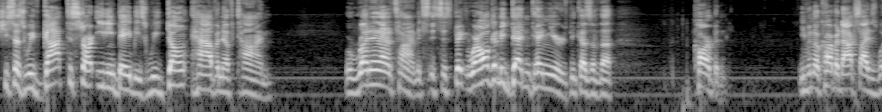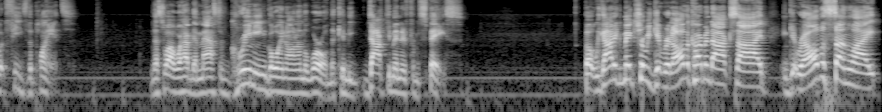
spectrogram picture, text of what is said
She says, We've got to start eating babies. We don't have enough time. We're running out of time. It's it's this big. We're all going to be dead in ten years because of the carbon. Even though carbon dioxide is what feeds the plants. that's why we're having a massive greening going on in the world that can be documented from space. But we got to make sure we get rid of all the carbon dioxide and get rid of all the sunlight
